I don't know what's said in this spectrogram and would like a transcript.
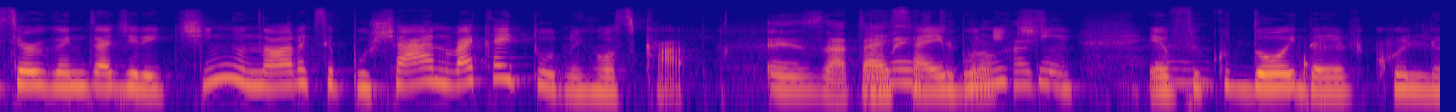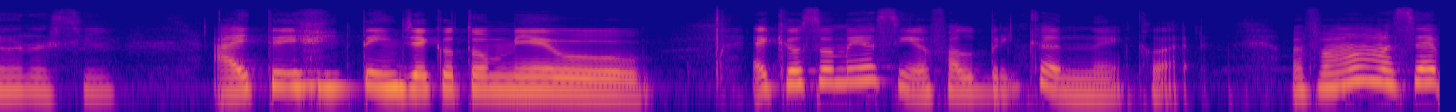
se organizar direitinho, na hora que você puxar, não vai cair tudo enroscado. Vai Exatamente. sair que colocar bonitinho. Eu fico doida, eu fico olhando assim. Aí tem, tem dia que eu tô meio. É que eu sou meio assim, eu falo brincando, né? Claro. Mas fala, mamãe, você é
